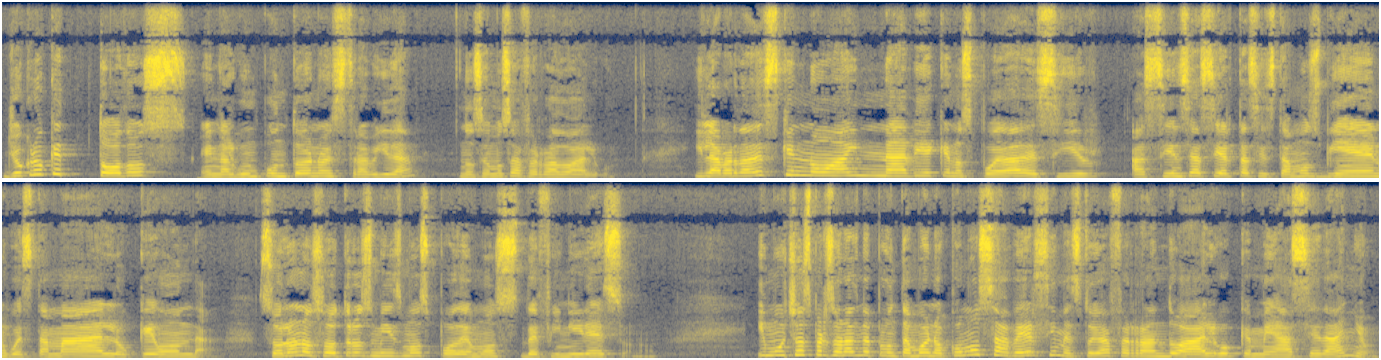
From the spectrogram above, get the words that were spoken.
Yo creo que todos en algún punto de nuestra vida nos hemos aferrado a algo. Y la verdad es que no hay nadie que nos pueda decir a ciencia cierta si estamos bien o está mal o qué onda. Solo nosotros mismos podemos definir eso, ¿no? Y muchas personas me preguntan, bueno, ¿cómo saber si me estoy aferrando a algo que me hace daño?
